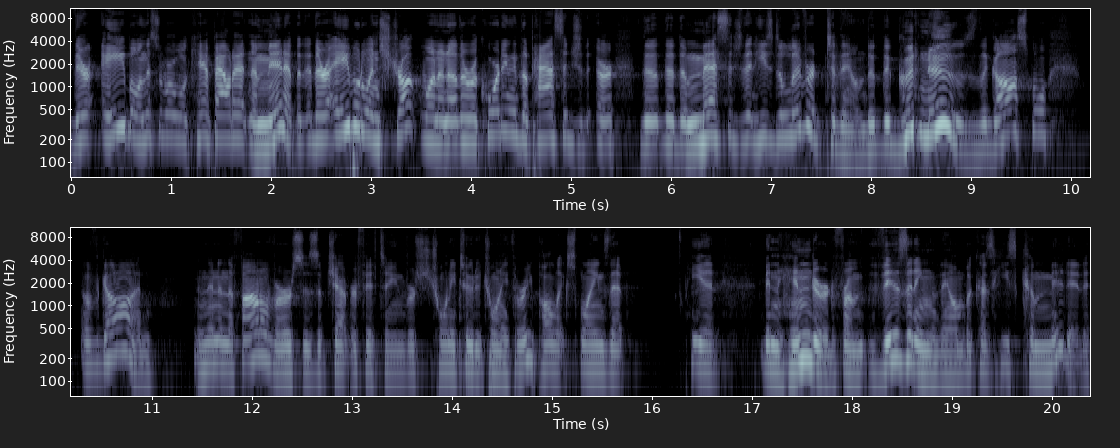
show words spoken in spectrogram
they're able, and this is where we'll camp out at in a minute, but that they're able to instruct one another according to the passage or the, the, the message that he's delivered to them, the, the good news, the gospel of God. And then in the final verses of chapter 15, verses 22 to 23, Paul explains that he had been hindered from visiting them because he's committed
